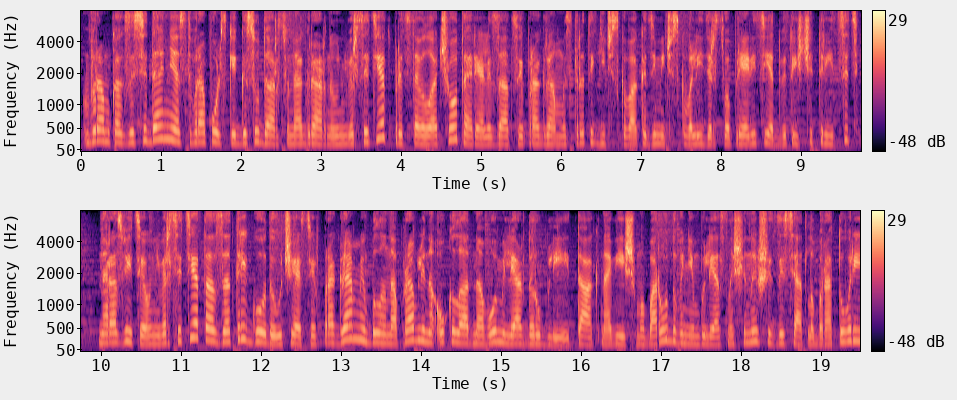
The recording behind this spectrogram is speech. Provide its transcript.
В рамках заседания Ставропольский государственный аграрный университет представил отчет о реализации программы стратегического академического лидерства «Приоритет-2030». На развитие университета за три года участия в программе было направлено около 1 миллиарда рублей. Так, новейшим оборудованием были оснащены 60 лабораторий,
